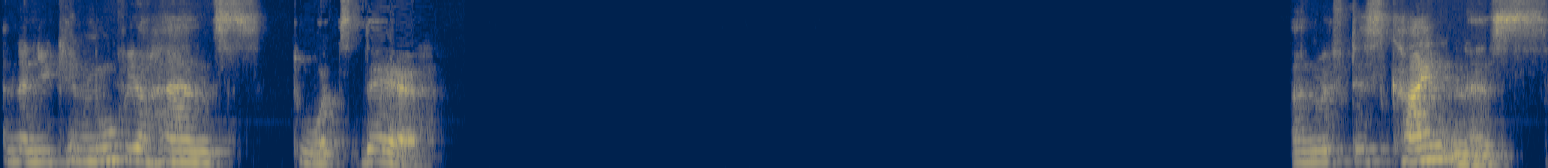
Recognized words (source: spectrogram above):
And then you can move your hands towards there. And with this kindness,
